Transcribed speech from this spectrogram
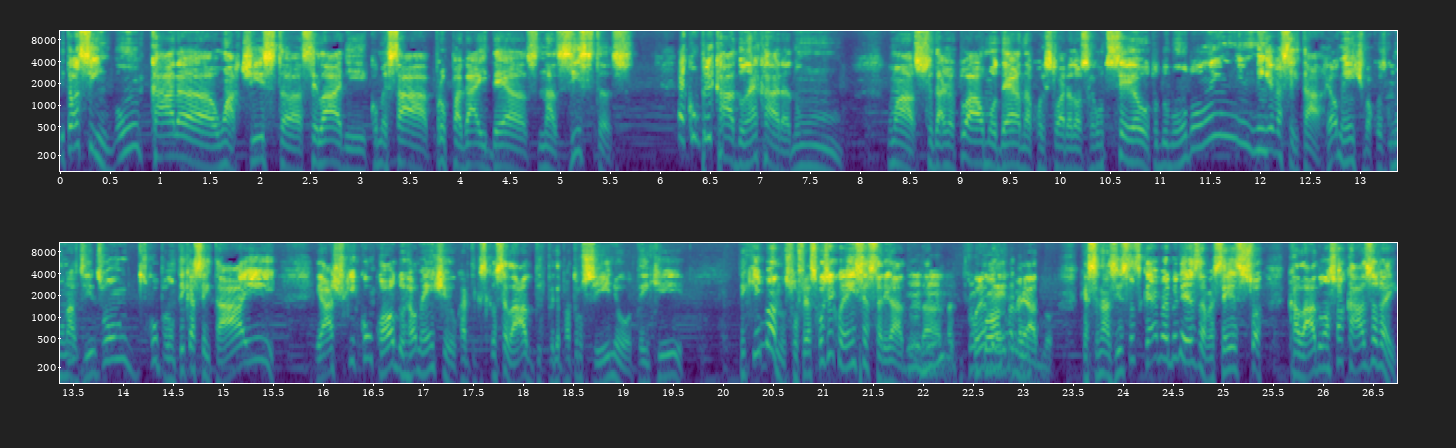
Então, assim, um cara, um artista, sei lá, de começar a propagar ideias nazistas é complicado, né, cara? Num, numa sociedade atual, moderna, com a história nossa que aconteceu, todo mundo, ninguém vai aceitar. Realmente, uma coisa como o nazismo, desculpa, não tem que aceitar e, e acho que concordo, realmente. O cara tem que ser cancelado, tem que perder patrocínio, tem que tem que, mano, sofrer as consequências, tá ligado? Uhum, da, da escolha dele, tá ligado? Quer ser nazista, quer, mas beleza, vai ser calado na sua casa, velho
